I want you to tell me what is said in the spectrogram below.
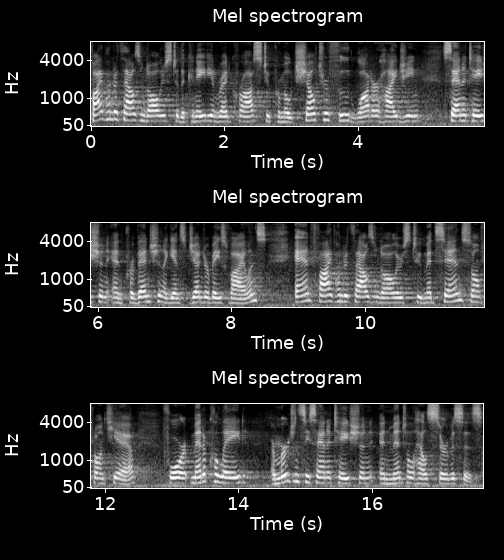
$500,000 to the Canadian Red Cross to promote shelter, food, water, hygiene, sanitation and prevention against gender-based violence, and $500,000 to Médecins Sans Frontières for medical aid, emergency sanitation, and mental health services.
